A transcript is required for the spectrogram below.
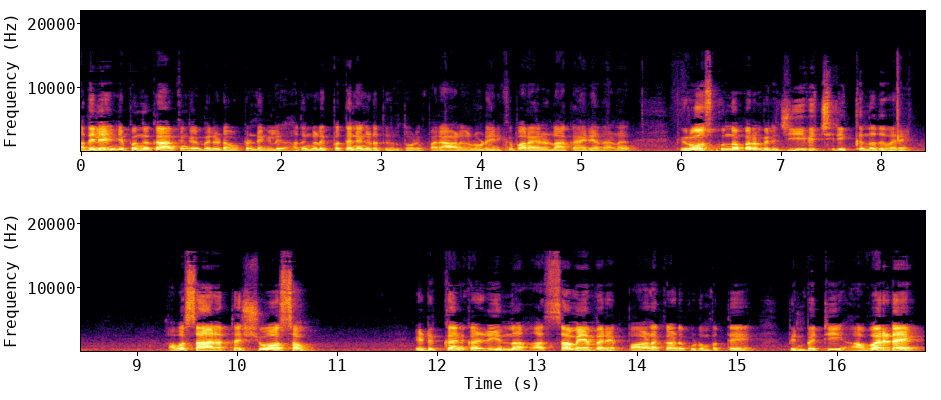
അതിൽ ഇനിയിപ്പോൾ നിങ്ങൾക്ക് ആർക്കെങ്കിലും വലിയ ഡൗട്ട് ഉണ്ടെങ്കിൽ അത് നിങ്ങൾ ഇപ്പം തന്നെ അങ്ങോട്ട് തീർത്തോളും. പല ആളുകളോട് എനിക്ക് പറയാനുള്ള ആ കാര്യം അതാണ്. ഫിറോസ് കുന്നപ്പറമ്പിൽ ജീവിച്ചിരിക്കുന്നത് വരെ അവസാനത്തെ ശ്വാസം എടുക്കാൻ കഴിയുന്ന ആ സമയം വരെ പാണക്കാട് കുടുംബത്തെ പിൻപറ്റി അവരുടെ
